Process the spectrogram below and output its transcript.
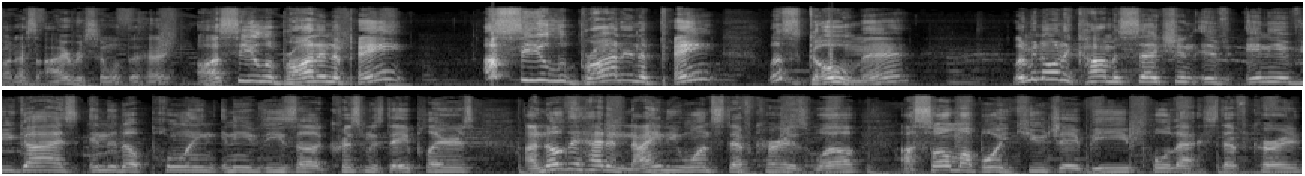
Oh, that's Iverson. What the heck? Oh, I see you, LeBron in the paint. I see you, LeBron in the paint. Let's go, man. Let me know in the comment section if any of you guys ended up pulling any of these uh, Christmas Day players. I know they had a 91 Steph Curry as well. I saw my boy QJB pull that Steph Curry.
